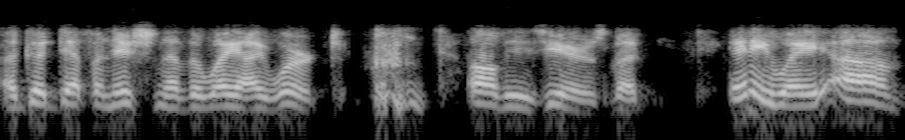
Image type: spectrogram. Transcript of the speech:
a good definition of the way I worked all these years. But anyway, um,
